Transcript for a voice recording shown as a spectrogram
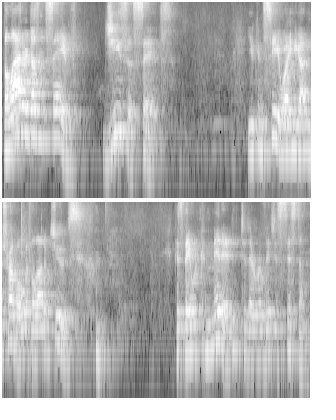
The ladder doesn't save. Jesus saves. You can see why he got in trouble with a lot of Jews because they were committed to their religious system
